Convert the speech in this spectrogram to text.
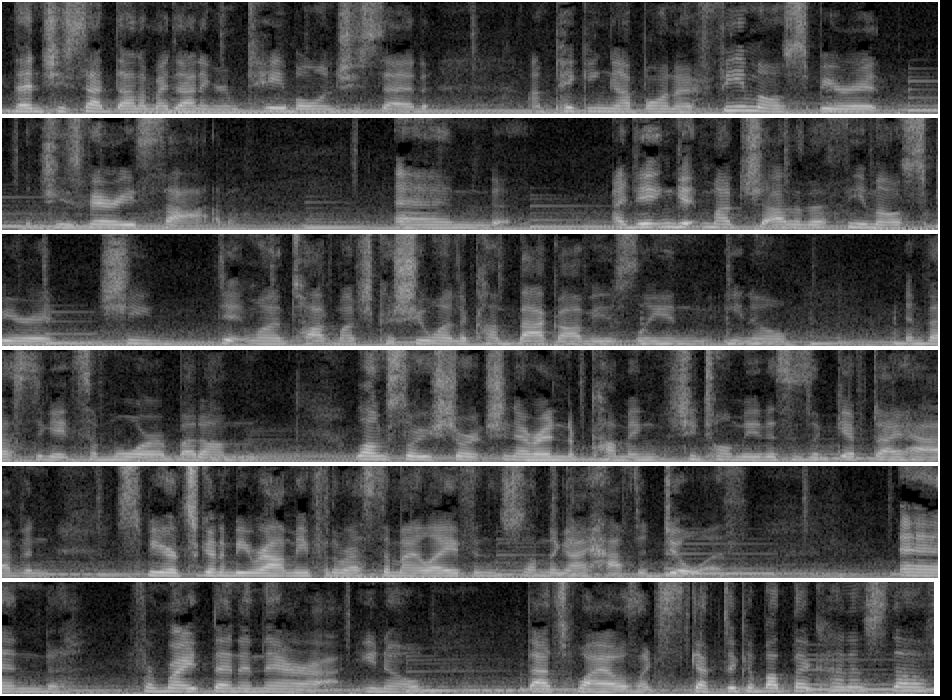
then she sat down at my dining room table and she said, I'm picking up on a female spirit and she's very sad. And I didn't get much out of the female spirit. She didn't want to talk much because she wanted to come back, obviously, and, you know, investigate some more. But, um, long story short, she never ended up coming. She told me this is a gift I have and spirits are going to be around me for the rest of my life and it's something I have to deal with. And from right then and there, you know, that's why I was like skeptic about that kind of stuff.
